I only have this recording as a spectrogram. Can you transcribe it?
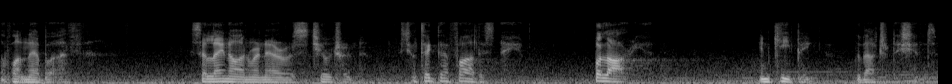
Upon their birth, Laenor and Rhaenyra's children shall take their father's name, Velaryon, in keeping with our traditions.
